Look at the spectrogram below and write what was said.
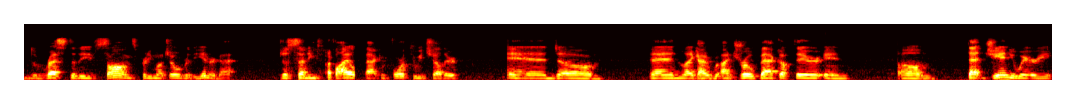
the rest of the songs pretty much over the internet, just sending files back and forth to each other. And um, then like I, I drove back up there in um, that January,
